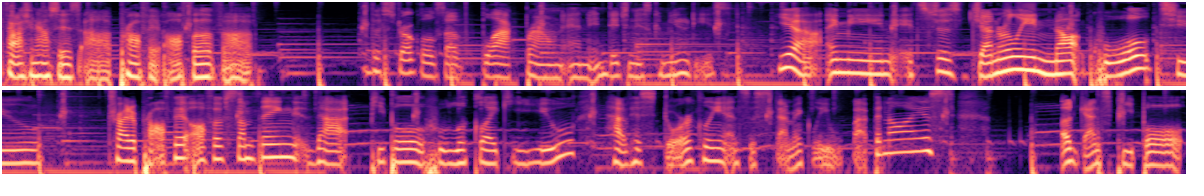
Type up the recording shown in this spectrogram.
fashion houses uh, profit off of uh, the struggles of black, brown, and indigenous communities. Yeah, I mean, it's just generally not cool to try to profit off of something that people who look like you have historically and systemically weaponized against people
